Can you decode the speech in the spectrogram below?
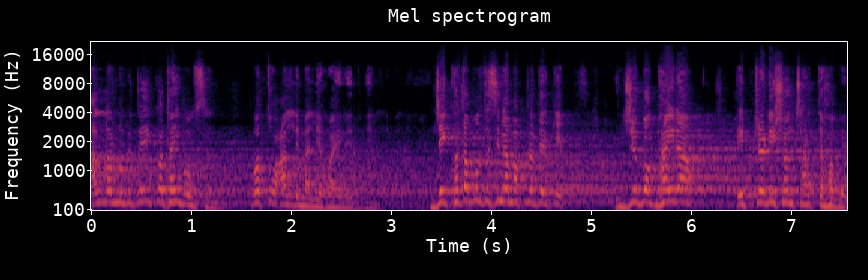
আল্লাহ নবী তো এই কথাই বলছেন কত আল্লিম আলী ভাইরের দিন যে কথা বলতেছিলাম আপনাদেরকে, যুবক ভাইরা, এই ট্রেডিশন ছাড়তে হবে।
